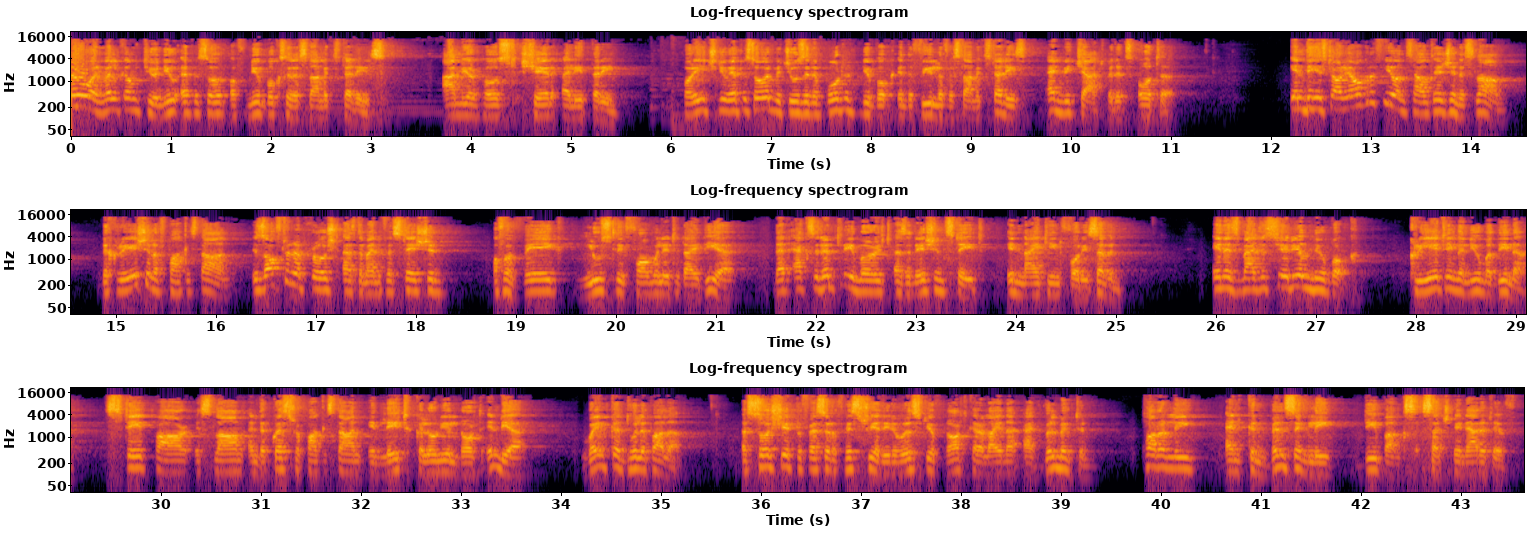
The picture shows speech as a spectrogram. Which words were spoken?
Hello and welcome to a new episode of New Books in Islamic Studies. I'm your host, Sher Ali Tareen. For each new episode, we choose an important new book in the field of Islamic studies and we chat with its author. In the historiography on South Asian Islam, the creation of Pakistan is often approached as the manifestation of a vague, loosely formulated idea that accidentally emerged as a nation state in 1947. In his magisterial new book, Creating a New Medina, State Power, Islam and the Quest for Pakistan in Late Colonial North India, Venkat Dhulipala, Associate Professor of History at the University of North Carolina at Wilmington, thoroughly and convincingly debunks such a narrative.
